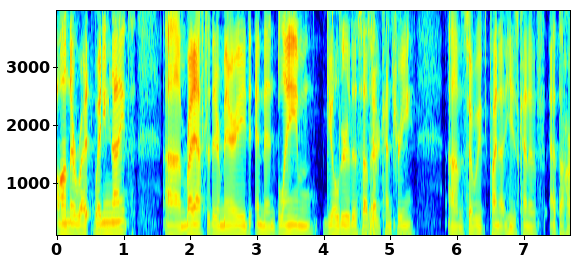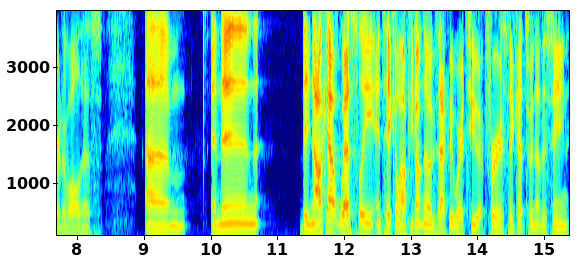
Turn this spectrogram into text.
on their wed- wedding night, um, right after they're married, and then blame Guilder, this other Yep. country. Um, so we find out he's kind of at the heart of all this. Um, and then they knock out Wesley and take him off. You don't know exactly where to at first. They cut to another scene,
